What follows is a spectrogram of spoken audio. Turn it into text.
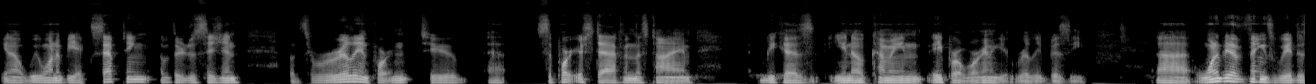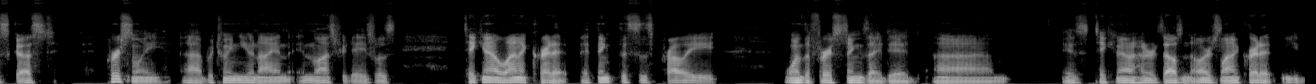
you know, we want to be accepting of their decision, but it's really important to uh, support your staff in this time because you know coming april we're going to get really busy uh, one of the other things we had discussed personally uh, between you and i in, in the last few days was taking out a line of credit i think this is probably one of the first things i did um, is taking out a hundred thousand dollars line of credit you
